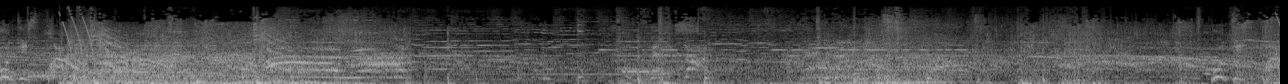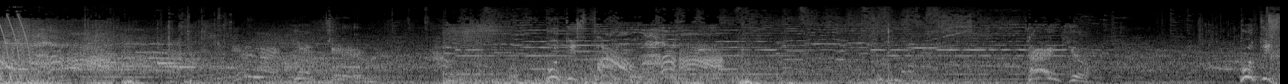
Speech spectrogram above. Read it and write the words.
Put this power! Put this power! You! Put this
